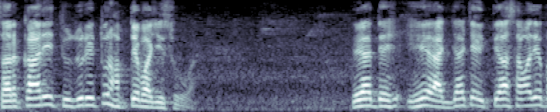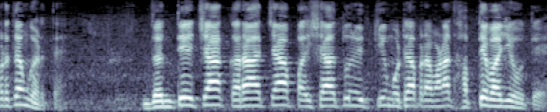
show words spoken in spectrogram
सरकारी तिजोरीतून हप्तेबाजी सुरू आहे. हे या देश हे राज्याच्या इतिहासामध्ये प्रथम घडतं आहे जनतेच्या कराच्या पैशातून इतकी मोठ्या प्रमाणात हप्तेबाजी होते.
